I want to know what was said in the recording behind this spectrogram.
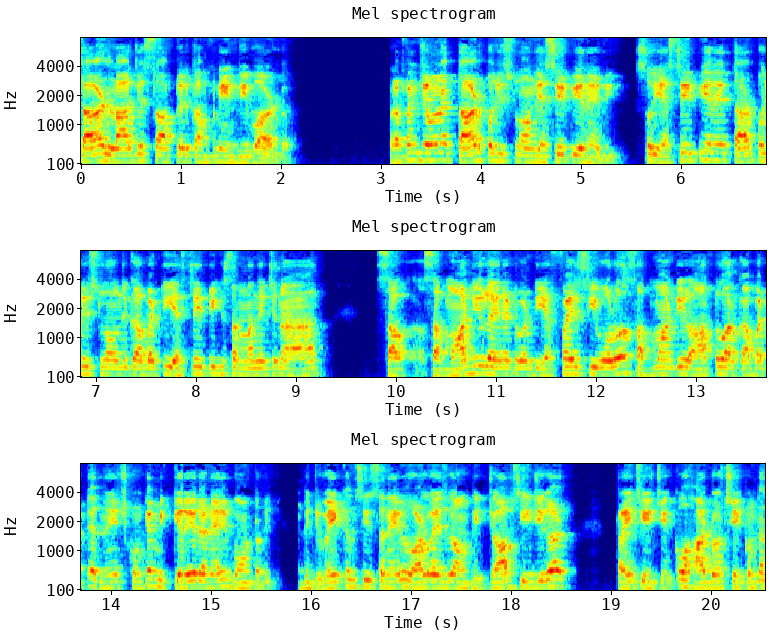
third largest software company in the world. ప్రపంచంలోనే థర్డ్ పొజిషన్లో ఉంది ఎస్ఏపి అనేది. సో ఎస్ఏపి అనేది థర్డ్ పొజిషన్లో ఉంది కాబట్టి ఎస్ఏపికి సంబంధించిన సబ్ మాడ్యూల్ అయినటువంటి ఎఫ్ఐసిఓలో సబ్ మాడ్యూల్ ఆర్ కాబట్టి అది నేర్చుకుంటే మీ కెరీర్ అనేది బాగుంటుంది. అంటే వేకెన్సీస్ అనేవి వరల్డ్ వైజ్గా ఉంటాయి. జాబ్స్ ఈజీగా ట్రై చేయొచ్చు. ఎక్కువ హార్డ్ వర్క్ చేయకుండా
